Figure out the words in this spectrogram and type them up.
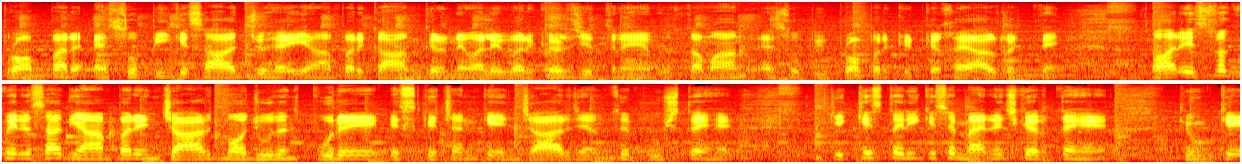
प्रॉपर एसओपी के साथ जो है यहाँ पर काम करने वाले वर्कर्स जितने हैं, वो तमाम एसओपी प्रॉपर किट का ख्याल रखते हैं। और इस वक्त मेरे साथ यहाँ पर इंचार्ज मौजूद हैं। पूरे इस किचन के इंचार्ज हैं। उनसे पूछते हैं कि किस तरीके से मैनेज करते हैं, क्योंकि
